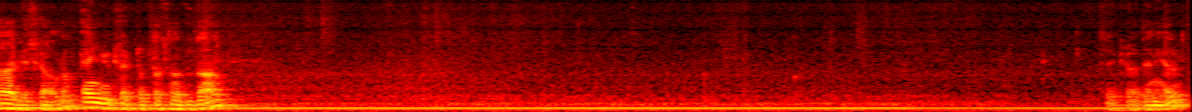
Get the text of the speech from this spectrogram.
Sadece şey aldım. En yüksek noktasını dudağın. Tekrar deneyelim.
